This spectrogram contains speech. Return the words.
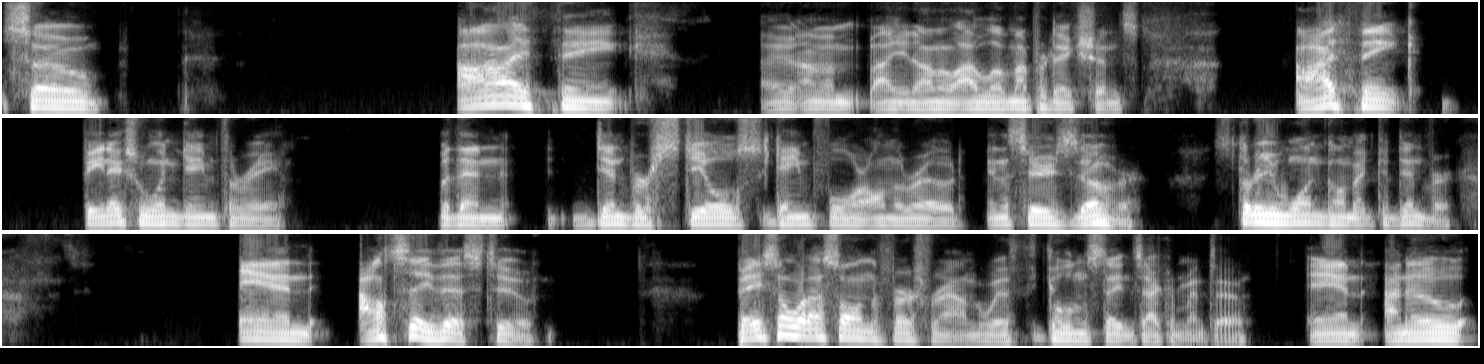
So I think I, I'm I, you know I love my predictions. I think Phoenix will win Game Three, but then Denver steals Game Four on the road, and the series is over. It's three one going back to Denver. And I'll say this too, based on what I saw in the first round with Golden State and Sacramento, and I know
